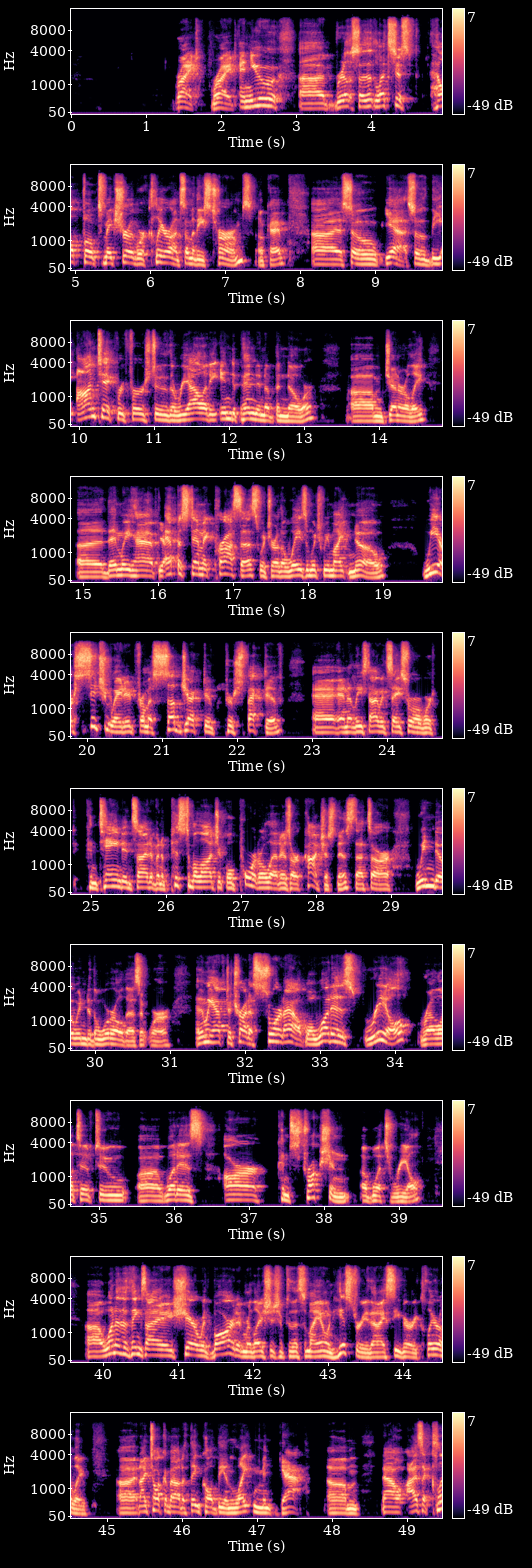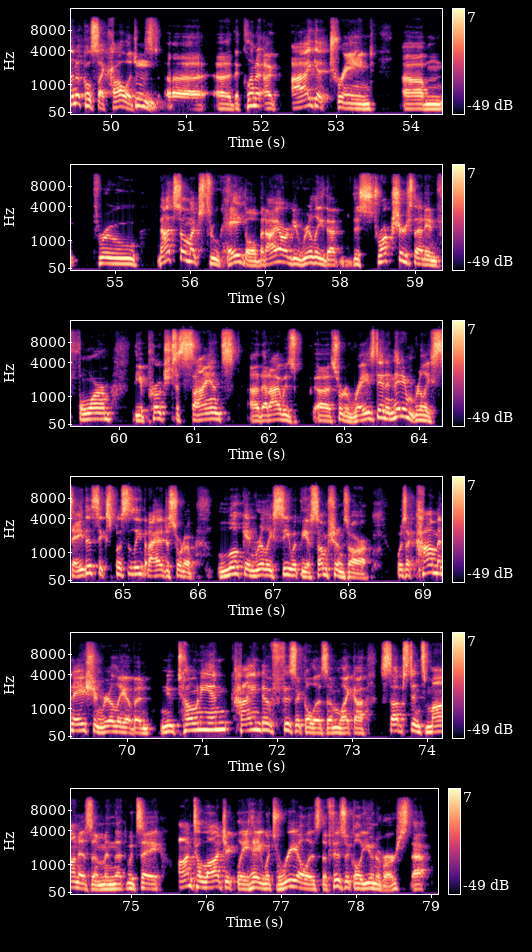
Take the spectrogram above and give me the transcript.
right right. And you uh, really so let's just help folks make sure we're clear on some of these terms okay? Uh, so yeah so the ontic refers to the reality independent of the knower um, generally uh, then we have yeah. epistemic process, which are the ways in which we might know. We are situated from a subjective perspective. Uh, and at least I would say, sort of, we're contained inside of an epistemological portal that is our consciousness. That's our window into the world, as it were. And then we have to try to sort out well, what is real relative to uh, what is our construction of what's real? Uh, one of the things I share with Bard in relationship to this in my own history that I see very clearly, uh, and I talk about a thing called the Enlightenment gap. Um, now, as a clinical psychologist, mm. uh, uh, the clinic uh, I get trained um, through not so much through Hegel, but I argue really that the structures that inform the approach to science uh, that I was uh, sort of raised in, and they didn't really say this explicitly, but I had to sort of look and really see what the assumptions are, was a combination really of a Newtonian kind of physicalism, like a substance monism, and that would say ontologically, hey, what's real is the physical universe. That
